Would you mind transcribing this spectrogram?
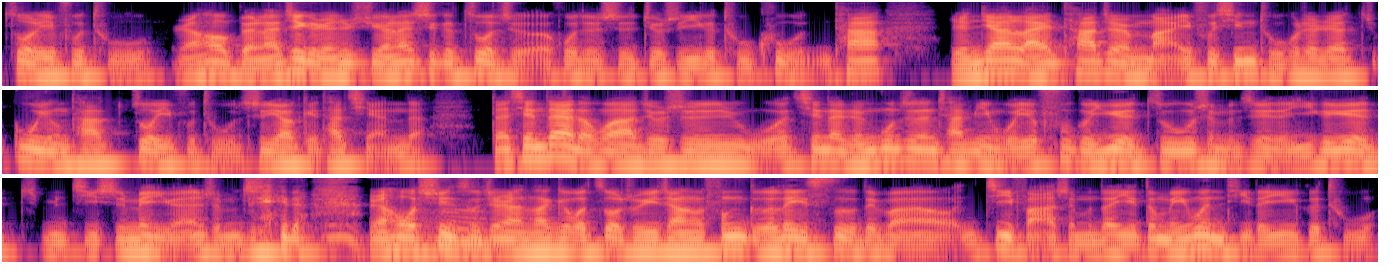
做了一幅图，然后本来这个人原来是个作者，或者是就是一个图库，他人家来他这儿买一幅新图，或者是雇佣他做一幅图是要给他钱的。但现在的话，就是我现在人工智能产品，我又付个月租什么之类的，一个月什么几十美元什么之类的，然后我迅速就让他给我做出一张风格类似，对吧？技法什么的也都没问题的一个图，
